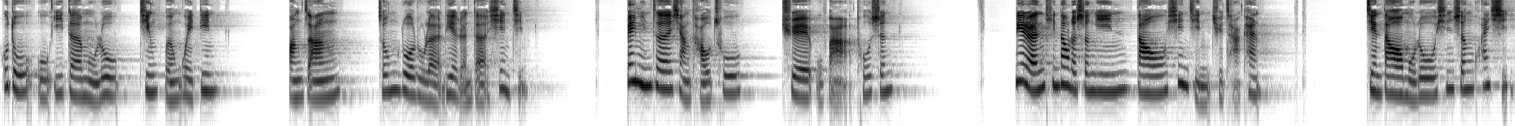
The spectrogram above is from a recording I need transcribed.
孤独无依的母鹿惊魂未定，慌张中落入了猎人的陷阱，悲鸣着想逃出。却无法脱身。猎人听到了声音，到陷阱去查看，见到母鹿，心生欢喜，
